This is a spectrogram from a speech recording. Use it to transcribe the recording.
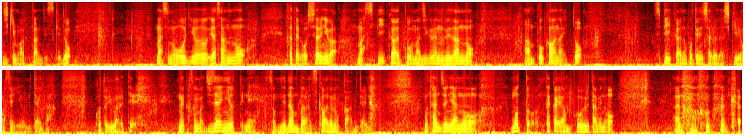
時期もあったんですけど、まあ、そのオーディオ屋さんの方がおっしゃるには、まあ、スピーカーと同じぐらいの値段のアンプを買わないとスピーカーのポテンシャルを出し切れませんよみたいなことを言われてなんかそんな時代によってねその値段バランス変わるのかみたいな。もう単純にあのもっと高いアンプを売るためのあの なんか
